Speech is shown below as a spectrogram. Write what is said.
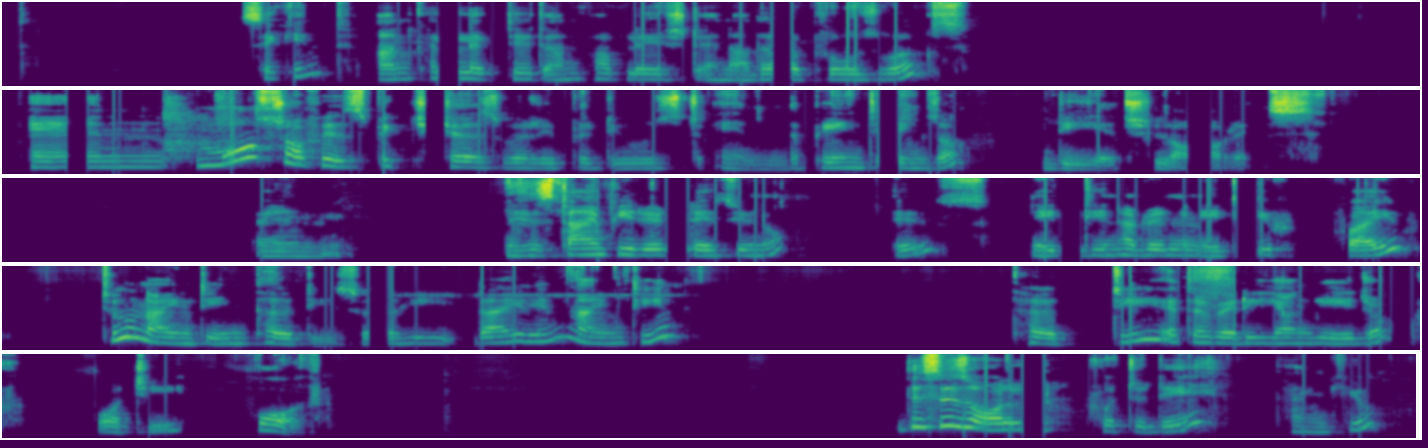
Second, uncollected, unpublished, and other prose works and most of his pictures were reproduced in the paintings of D.H. Lawrence. And his time period, as you know, is 1885 to 1930. So he died in 1930 at a very young age of 44. This is all for today. Thank you.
